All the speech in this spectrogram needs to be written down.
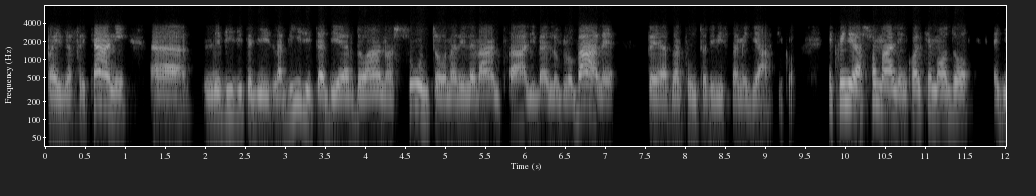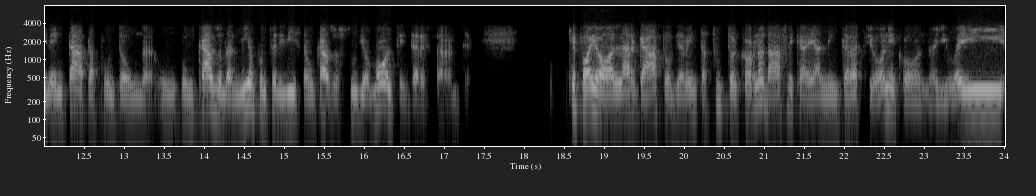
paesi africani, eh, di, la visita di Erdogan ha assunto una rilevanza a livello globale per, dal punto di vista mediatico e quindi la Somalia in qualche modo è diventata appunto un, un, un caso dal mio punto di vista, un caso studio molto interessante che poi ho allargato ovviamente a tutto il Corno d'Africa e alle interazioni con UAE, eh,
